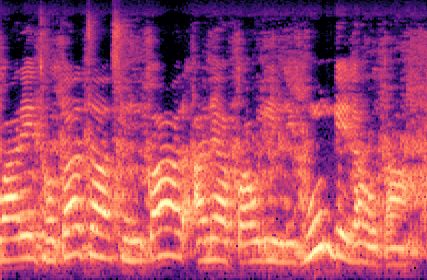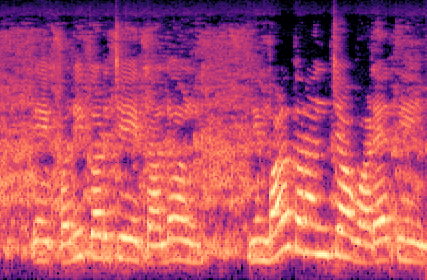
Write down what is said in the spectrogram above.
वारे झोताचा सुंकार आल्या पावली निघून गेला होता. ते पलीकडचे दालन निंबाळकरांच्या वाड्यातील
